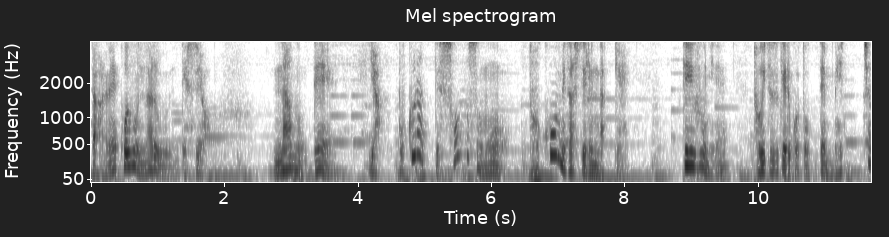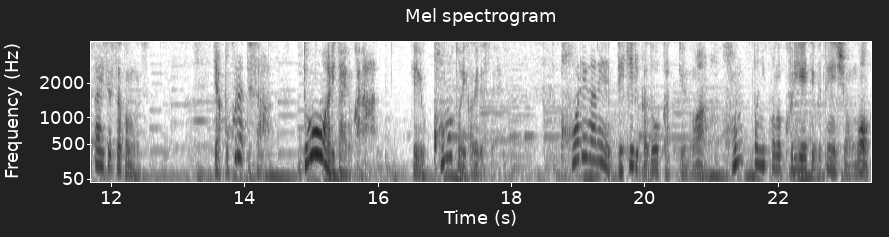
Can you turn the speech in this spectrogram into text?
だからね、こういう風になるんですよ。なので、いや僕らってそもそもどこを目指してるんだっけ？っていうふうにね問い続けることってめっちゃ大切だと思うんです。いや僕らってさどうありたいのかな？っていうこの問いかけですね。これがねできるかどうかっていうのは本当にこのクリエイティブテンションを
